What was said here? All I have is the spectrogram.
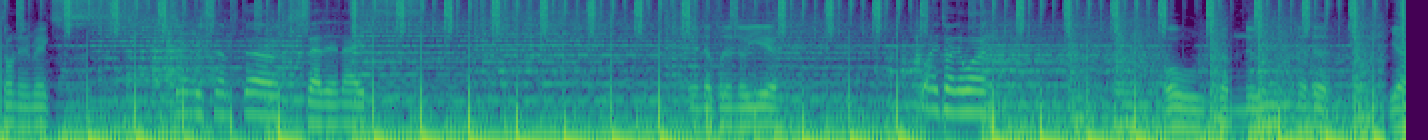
Tony Mix. Send me some stuff. Saturday night. End up for the new year. 2021. Old, some new. yeah.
